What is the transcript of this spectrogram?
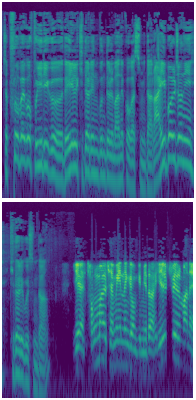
자, 프로배구 V리그 내일 기다리는 분들 많을 것 같습니다. 라이벌전이 기다리고 있습니다. 예, 정말 재미있는 경기입니다. 일주일 만에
